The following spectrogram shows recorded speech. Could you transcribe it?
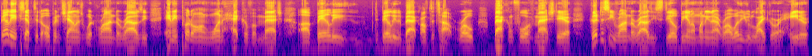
Bayley accepted the open challenge with Ronda Rousey, and they put on one heck of a match. Uh, Bayley to back off the top rope, back and forth match there. Good to see Ronda Rousey still being on Monday Night Raw. Whether you like her or hate her,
